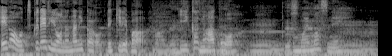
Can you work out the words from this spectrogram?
笑顔を作れるような何かができればまあね。いいかなと、うん。ですね。思いますね。うん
